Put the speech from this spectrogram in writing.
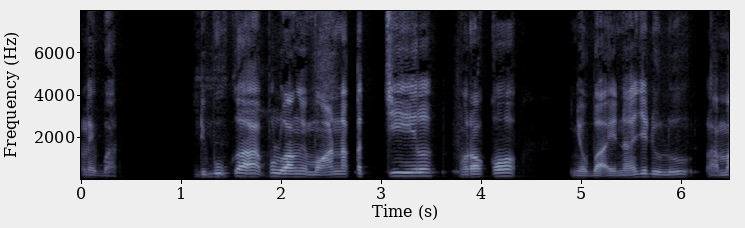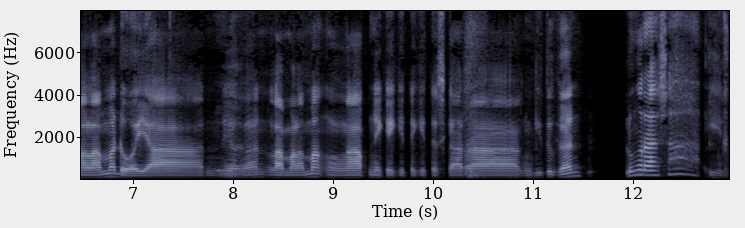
lebar. Dibuka peluangnya mau anak kecil ngerokok nyobain aja dulu lama-lama doyan ya Iya. kan lama-lama ngap nih kayak kita kita sekarang gitu kan lu ngerasain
